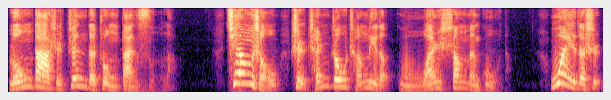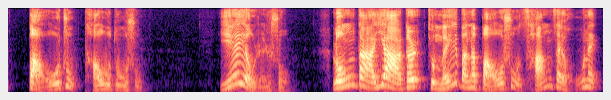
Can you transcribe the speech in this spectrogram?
龙大是真的中弹死了，枪手是陈州城里的古玩商们雇的，为的是保住陶都树。也有人说，龙大压根儿就没把那宝树藏在湖内，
